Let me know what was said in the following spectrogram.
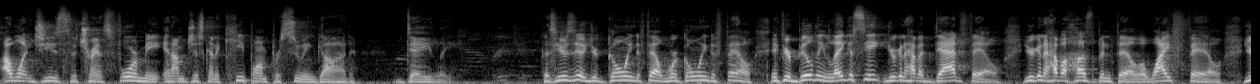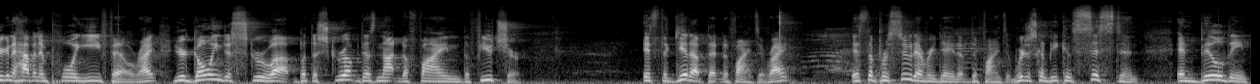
I want Jesus to transform me, and I'm just going to keep on pursuing God daily. Because here's the deal you're going to fail. We're going to fail. If you're building legacy, you're going to have a dad fail. You're going to have a husband fail, a wife fail. You're going to have an employee fail, right? You're going to screw up, but the screw up does not define the future. It's the get up that defines it, right? It's the pursuit every day that defines it. We're just going to be consistent in building.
